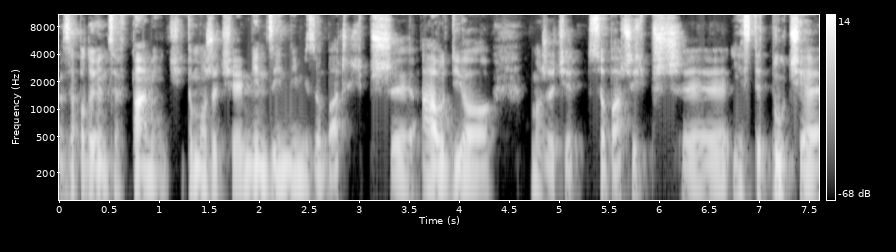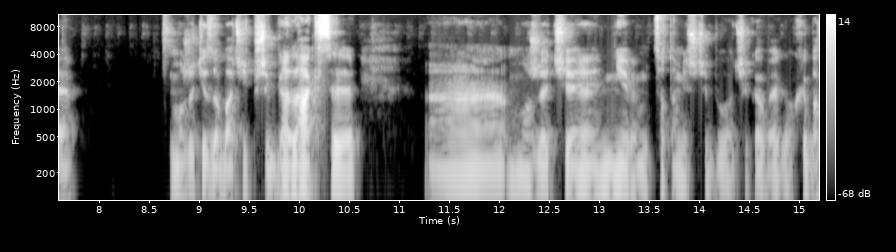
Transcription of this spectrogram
zapadające w pamięć. To możecie między innymi zobaczyć przy audio, możecie zobaczyć przy instytucie, możecie zobaczyć przy galaksy, e, możecie, nie wiem, co tam jeszcze było ciekawego. Chyba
